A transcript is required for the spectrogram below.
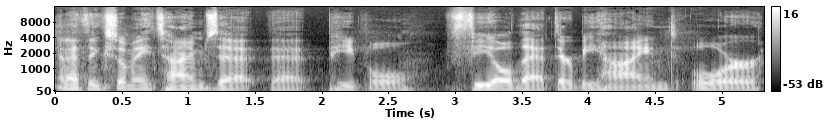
And I think so many times that that people feel that they're behind or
